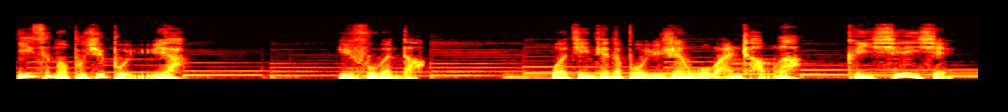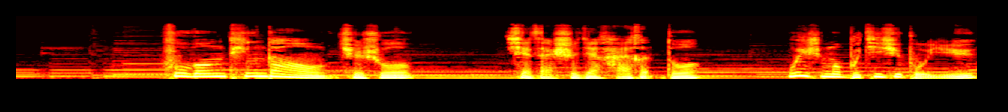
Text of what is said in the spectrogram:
你怎么不去捕鱼呀？”渔夫问道：“我今天的捕鱼任务完成了，可以歇一歇。”富翁听到却说：“现在时间还很多，为什么不继续捕鱼？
